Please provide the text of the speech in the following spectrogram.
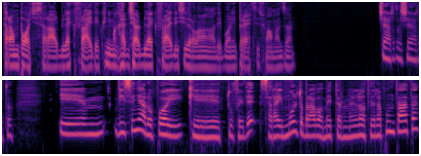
tra un po' ci sarà il Black Friday, quindi magari già al Black Friday si trovano dei buoni prezzi su Amazon. Certo, certo. E um, vi segnalo poi che tu, Fede, sarai molto bravo a metterlo nelle note della puntata.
